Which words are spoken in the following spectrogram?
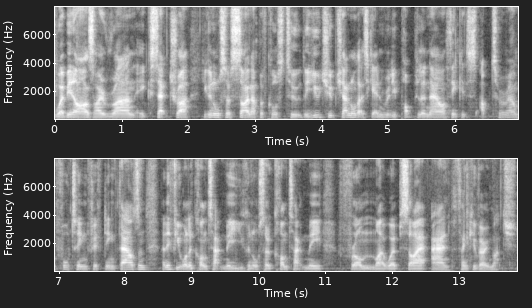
webinars I run, etc. You can also sign up, of course, to the YouTube channel. That's getting really popular now. I think it's up to around 14, 15,000. And if you want to contact me, you can also contact me from my website. And thank you very much.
